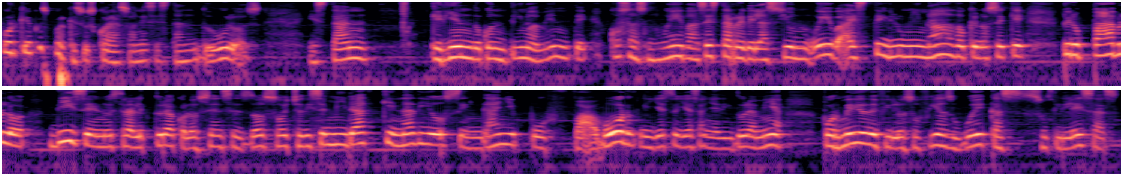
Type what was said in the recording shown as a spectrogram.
¿Por qué? Pues porque sus corazones están duros, están queriendo continuamente cosas nuevas, esta revelación nueva, este iluminado que no sé qué. Pero Pablo dice en nuestra lectura Colosenses 2.8, dice, mirad que nadie os engañe, por favor, y eso ya es añadidura mía, por medio de filosofías huecas, sutilezas,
